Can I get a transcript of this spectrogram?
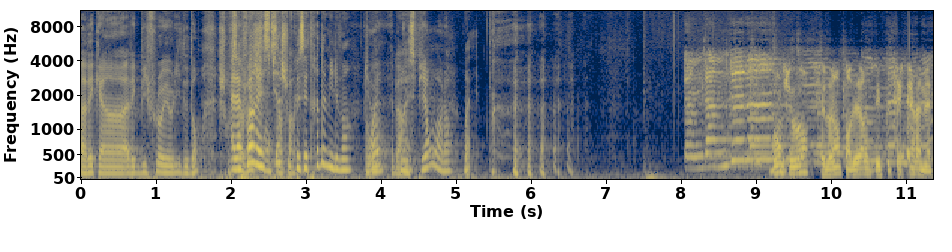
avec un, avec Big Flo et Oli dedans. Je À la fois, respire, je trouve que c'est très 2020. tu Ouais, vois. eh ben, Ouais. respirons alors. Bonjour, c'est Bon Entendeur et vous écoutez RMF.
